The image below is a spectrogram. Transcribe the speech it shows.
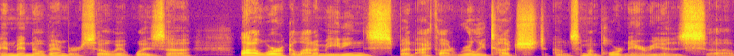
in mid-November. So it was uh, a lot of work, a lot of meetings, but I thought really touched um, some important areas uh,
